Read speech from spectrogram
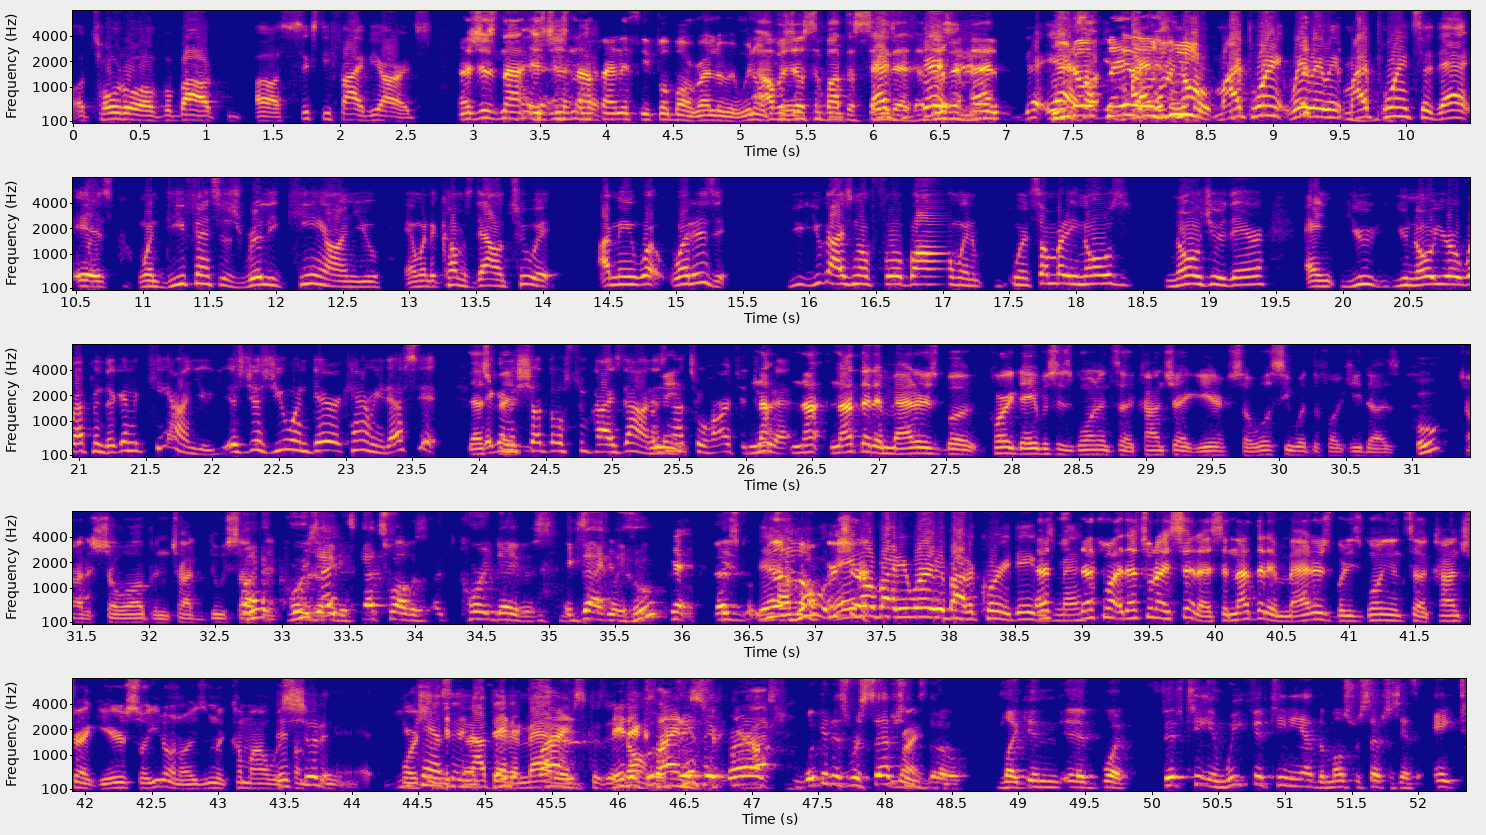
A total of about uh, 65 yards. That's just not. It's just not fantasy football relevant. We don't. I was just about to say that. That doesn't matter. Yeah, yeah. don't play My those point- no, my point. Wait, wait, wait. My point to that is when defense is really key on you, and when it comes down to it, I mean, what what is it? You you guys know football. When when somebody knows knows you're there and you you know you're a weapon, they're gonna key on you. It's just you and Derrick Henry. That's it. That's they're gonna shut those two guys down. I it's mean, not too hard to do Not, that. not not that it matters, but Corey Davis is going into a contract year, so we'll see what the fuck he does. Who? Try to show up and try to do Corey, something. Corey Who's? Davis, that's what I was. Uh, Corey Davis, exactly. Who? Yeah, That's- Yeah, no, no, no, who- ain't sure. nobody worried about a Corey Davis, That's, man. that's why that's what I said. I said not that it matters, but he's going into a contract year, so you don't know. He's going to come out with It should. something. You can't say not that it matters because they declined his AJ look at his receptions Right. though. Like in, in what 15 in week 15, he had the most receptions. He has eight.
